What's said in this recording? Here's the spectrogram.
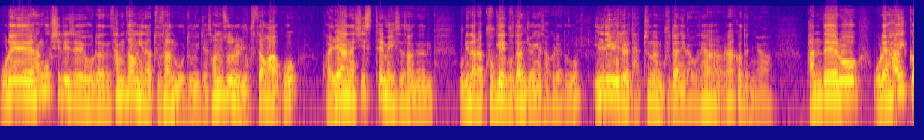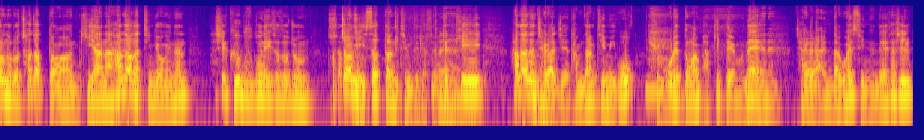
올해 한국 시리즈에 오른 삼성이나 두산 모두 이제 선수를 육성하고 관리하는 시스템에 있어서는 우리나라 9개 구단 중에서 그래도 1, 2위를 다투는 구단이라고 생각을 하거든요. 반대로 올해 하위권으로 쳐졌던 기아나 한화 같은 경우에는 사실 그 부분에 있어서 좀 허점이 있었던 팀들이었어요. 네. 특히 하나는 제가 이제 담당 팀이고 좀 오랫동안 봤기 때문에 네네. 잘 안다고 할 수 있는데 사실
